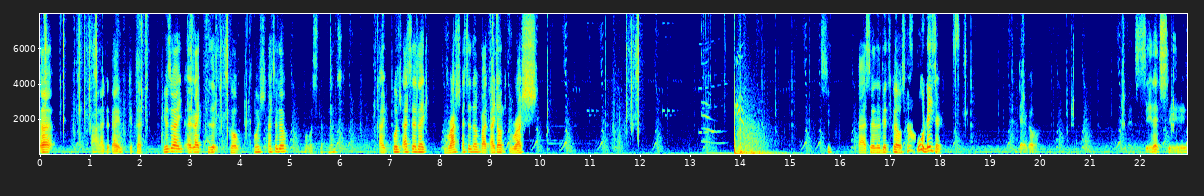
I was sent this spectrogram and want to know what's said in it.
uh, ah, I, I get that. Usually I, I like to go push Atsudo. What was that next? I push Atsudo, like rush Atsudo, but I don't rush. That's a little bit close. Oh, laser! There you go. Let's see, let's see.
